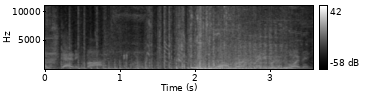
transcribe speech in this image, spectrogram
Recon standing by. Warbird ready for deployment.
